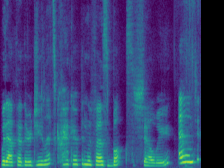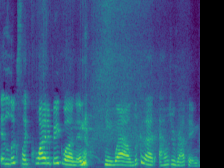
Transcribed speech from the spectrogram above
Without further ado, let's crack open the first box, shall we? And it looks like quite a big one, and wow, look at that outer wrapping.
